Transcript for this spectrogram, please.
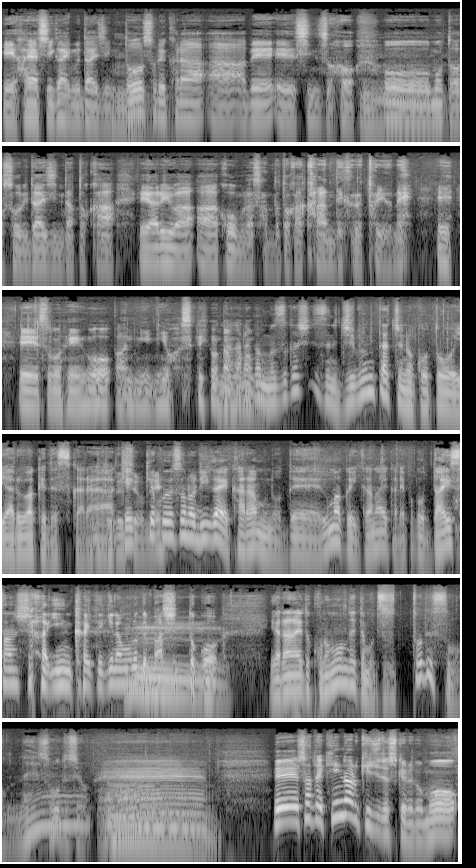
えー、林外務大臣と、それから安倍晋三元総総理大臣だとか、えー、あるいはあ河村さんだとか絡んでくるというね、えー、その辺を案に匂わせるようななかなか難しいですね、自分たちのことをやるわけですから、ね、結局、その利害絡むので、うまくいかないから、やっぱこう第三者委員会的なものでバシッとこうやらないと、この問題ってもうずっとですもんね。そうですよね。えー、さて気になる記事ですけれども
